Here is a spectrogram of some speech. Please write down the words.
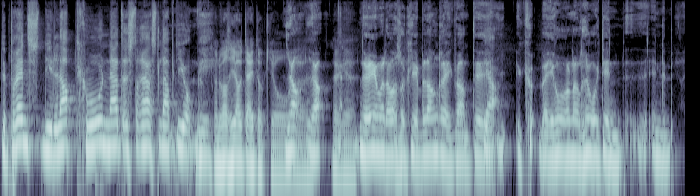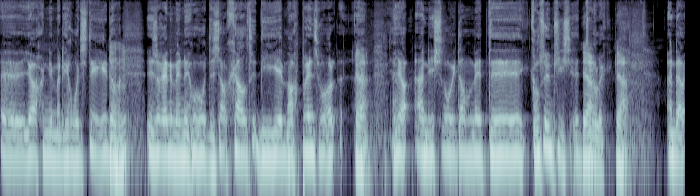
De prins die lapt gewoon, net als de rest, lapt die ook mee. En dat was in jouw tijd ook, joh. Ja, eh, ja. eh, Nee, maar dat was ook heel belangrijk. Want eh, Ja. ik, wij horen al ooit in, in de eh ja, niet meer die rode stegen. Dan Mhm. is er een met een grote zak geld die eh, mag prins worden. Ja. En, ja, en die strooit dan met eh, consumpties ja, natuurlijk. Ja, En dat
